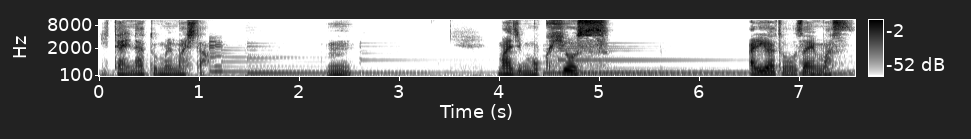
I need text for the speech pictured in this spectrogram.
いたいなと思いました。うん。マジ目標っす。ありがとうございます。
